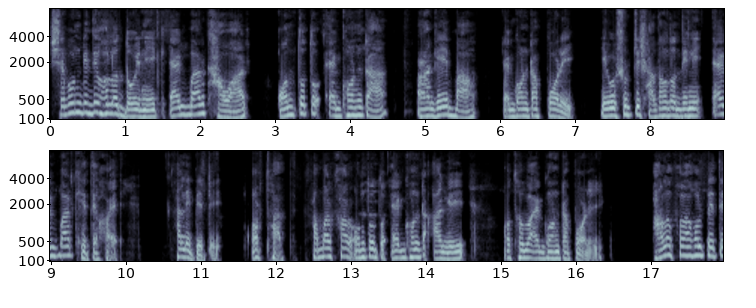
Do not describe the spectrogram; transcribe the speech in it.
সেবন বিধি হলো দৈনিক একবার খাওয়ার অন্তত এক ঘণ্টা আগে বা এক ঘণ্টা পরে এই ওষুধটি সাধারণত দিনে একবার খেতে হয়, খালি পেটে। অর্থাৎ খাবার খাওয়ার অন্তত এক ঘণ্টা আগে অথবা এক ঘণ্টা পরে। ভালো ফলাফল পেতে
